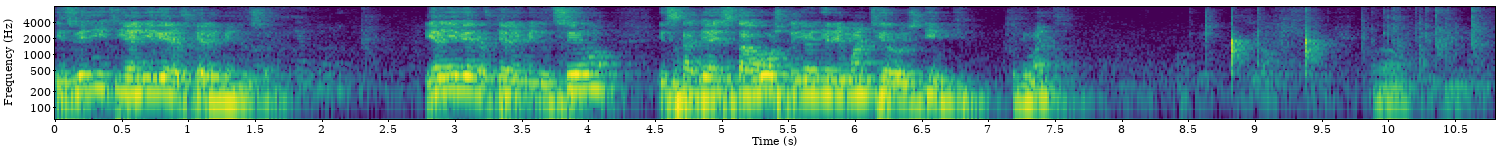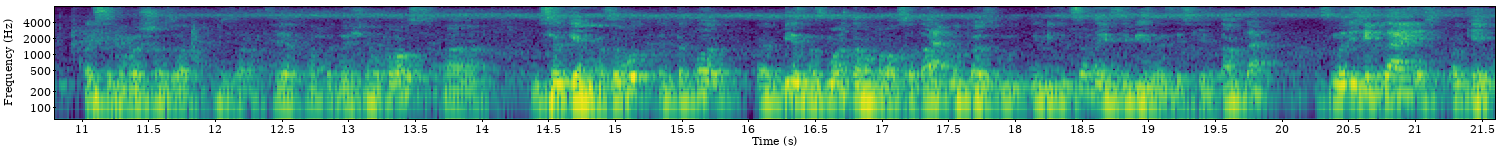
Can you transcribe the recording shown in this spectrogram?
Извините, я не верю в телемедицину. Я не верю в телемедицину, исходя из того, что я не ремонтирую снимки. Понимаете? Спасибо большое за, за ответ на предыдущий вопрос. А, Сергей меня зовут. Такой э, бизнес, можно вопросы, да? Да. Ну, то есть и медицина есть, и бизнес здесь есть, да? Да? Смотрите. Всегда есть. Окей.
